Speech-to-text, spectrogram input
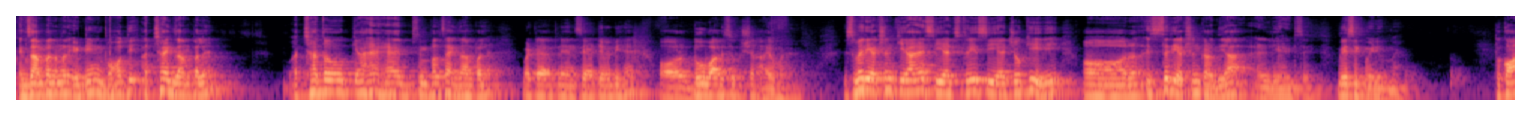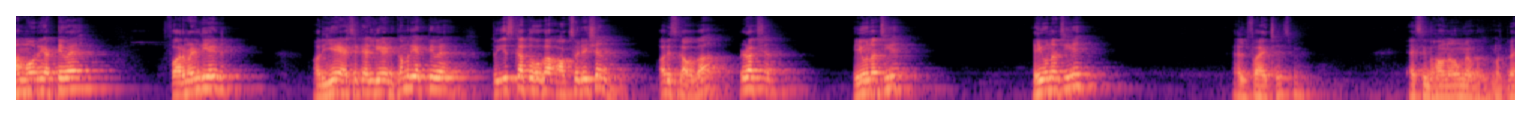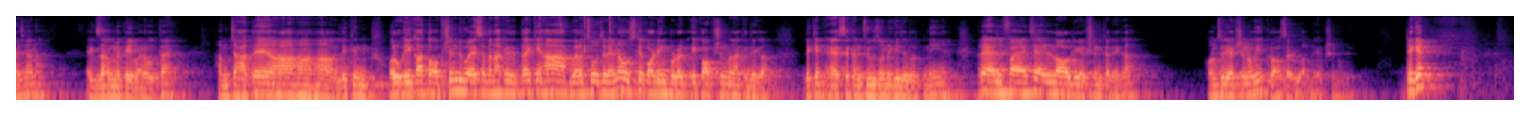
एग्ज़ाम्पल नंबर 18 बहुत ही अच्छा एग्ज़ाम्पल है। अच्छा तो क्या है? है सिंपल सा एग्ज़ाम्पल है बट अपने एन e में भी है और दो बार इसे क्वेश्चन आए हुए हैं। इसमें रिएक्शन किया है C H three C H O की, और इससे रिएक्शन कर दिया एल्डिहाइड से बेसिक मीडियम में। तो कौन मोर रिएक्टिव है? फॉर्मेल्डिहाइड और ये एसिड एल्डिहाइड कम रिएक्टिव है। तो इसका तो होगा ऑक्सीडेशन और इसका होगा रिडक्शन यही होना चाहिए? यही होना चाहिए? अल्फ़ा एच इसमें। ऐसी भावनाओं में मत बह जाना। एग्ज़ाम में कई बार होता है। हम चाहते हैं हाँ हाँ हाँ लेकिन, और एक आध तो ऑप्शन भी वो ऐसा बना के देता है कि हाँ आप गलत सोच रहे हैं ना, उसके अकॉर्डिंग प्रोडक्ट एक ऑप्शन बना के देगा। लेकिन ऐसे कंफ्यूज होने की ज़रूरत नहीं है। अरे अल्फ़ा एच एल्डॉल रिएक्शन करेगा। कौन सी रिएक्शन होगी? क्रॉस एल्डॉल रिएक्शन होगी। ठीक है?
